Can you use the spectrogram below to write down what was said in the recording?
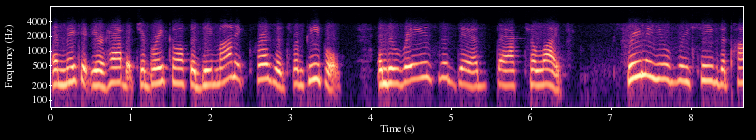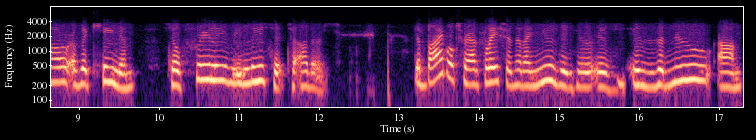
and make it your habit to break off the demonic presence from people and to raise the dead back to life. Freely you've received the power of the kingdom, so freely release it to others. The Bible translation that I'm using here is is the new um,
